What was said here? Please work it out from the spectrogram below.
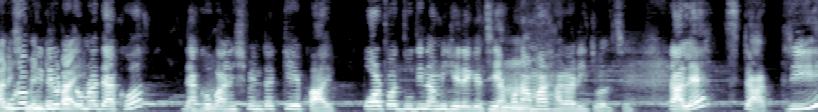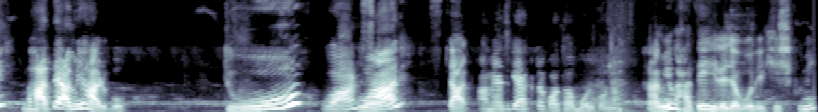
পানিশমেন্টটা তোমরা দেখো। দেখো পানিশমেন্টটা কে পায়। পরপর দুদিন আমি হেরে গেছি এখন আমার হারারি চলছে। তাহলে স্টার্ট থ্রি ভাতে আমি হারবো। টু ওয়ান ওয়ান স্টার্ট আমি আজকে একটা কথাও বলব না। আমি ভাতে হেরে যাব দেখিস খুনি।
